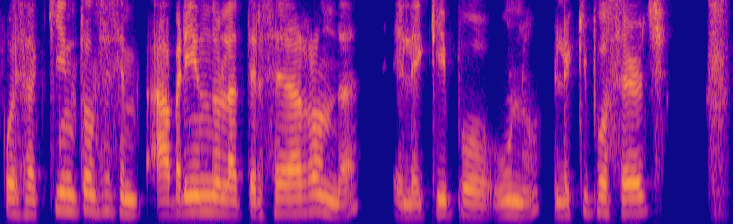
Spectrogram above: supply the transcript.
Pues aquí entonces, em- abriendo la tercera ronda, el equipo 1, el equipo Search,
